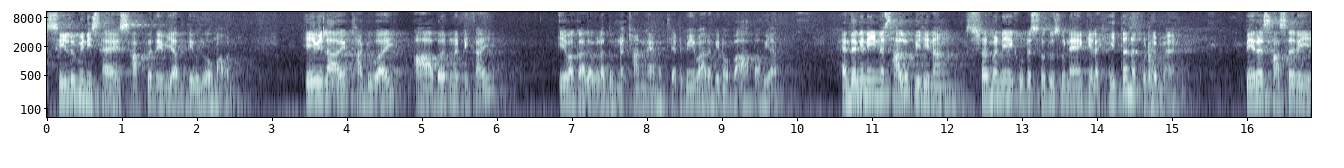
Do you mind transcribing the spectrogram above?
සිළුමිනිසෑය සක්‍ර දෙවියන් දෙව්ලෝ මවනු. ඒ වෙලාවෙ කඩුවයි ආභරණ ටිකයි ඒවා ගලවල දුන්න චන්න ඇමතියට මේ වරගෙන ඔබ ආපහුයන්න. හැඳගෙන ඉන්න සලු පිළිනං ශ්‍රමණයකුට සුදුසු නෑ කියලා හිතනකොටම පෙර සසරේ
